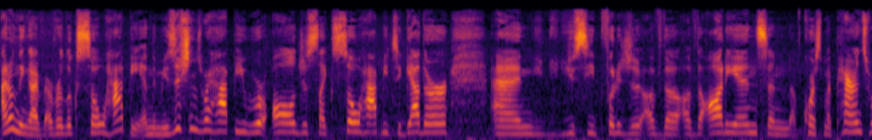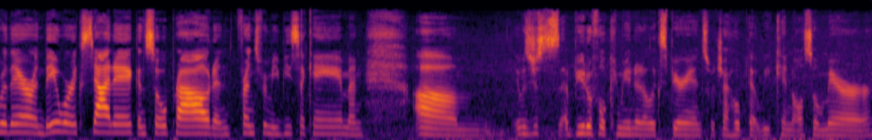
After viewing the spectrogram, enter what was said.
I don't think I've ever looked so happy. And the musicians were happy. We were all just like so happy together. And you, see footage of the of the audience, and of course my parents were there, and they were ecstatic and so proud. And friends from Ibiza came, and um, it was just a beautiful communal experience, which I hope that we can also mirror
